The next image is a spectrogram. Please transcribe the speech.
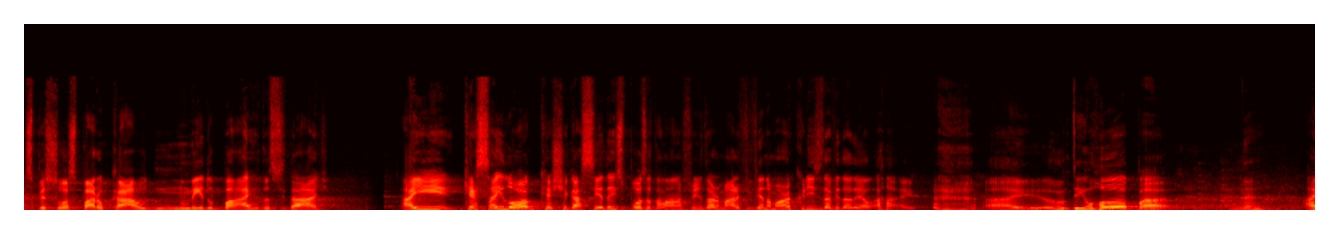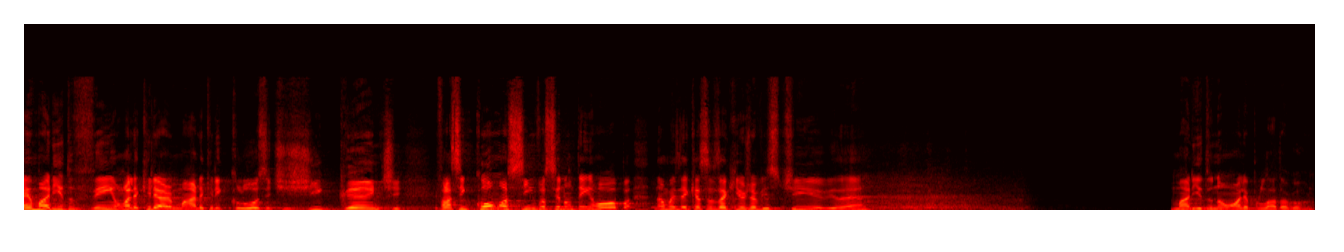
As pessoas param o carro no meio do bairro da cidade. Aí quer sair logo, quer chegar cedo, a esposa está lá na frente do armário, vivendo a maior crise da vida dela. Ai, ai eu não tenho roupa. Né? Aí o marido vem, olha aquele armário, aquele closet gigante, e fala assim: como assim você não tem roupa? Não, mas é que essas aqui eu já vesti, né? Marido, não olha para o lado agora,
